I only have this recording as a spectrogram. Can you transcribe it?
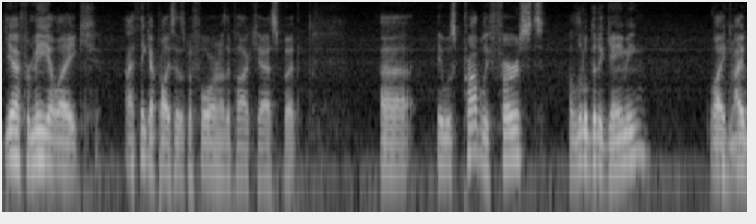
Yeah, for me, like I think I probably said this before on other podcasts, but uh, it was probably first a little bit of gaming like mm-hmm. I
